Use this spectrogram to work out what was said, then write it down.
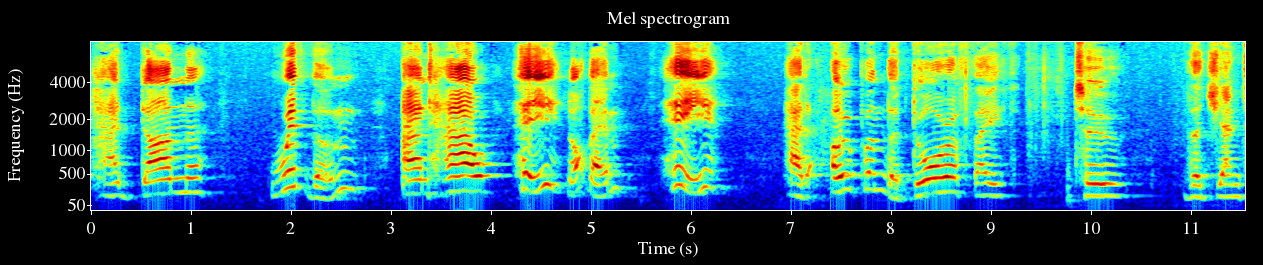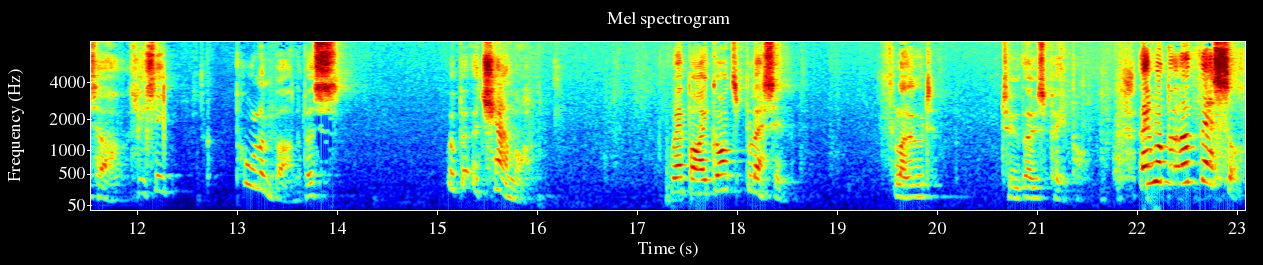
had done with them and how he, not them, he had opened the door of faith to the Gentiles. You see, Paul and Barnabas were but a channel whereby God's blessing flowed to those people. They were but a vessel.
